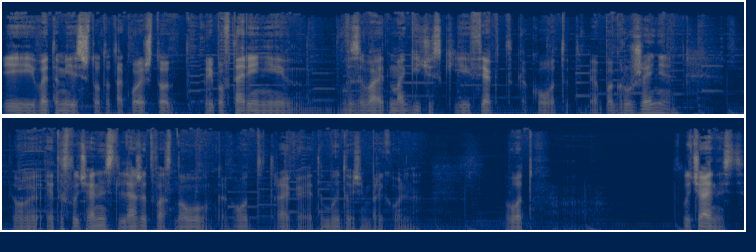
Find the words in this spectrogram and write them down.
И в этом есть что-то такое, что при повторении вызывает магический эффект какого-то тебя погружения, то эта случайность ляжет в основу какого-то трека. Это будет очень прикольно. Вот. Случайность.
